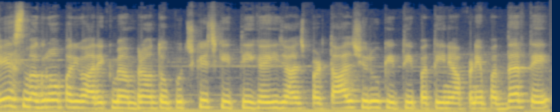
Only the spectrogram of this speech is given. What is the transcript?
ਇਸ ਮਗਰੋਂ ਪਰਿਵਾਰਿਕ ਮੈਂਬਰਾਂ ਤੋਂ ਪੁੱਛਗਿੱਛ ਕੀਤੀ ਗਈ, ਜਾਂਚ ਪੜਤਾਲ ਸ਼ੁਰੂ ਕੀਤੀ। ਪਤੀ ਨੇ ਆਪਣੇ ਪੱਧਰ ਤੇ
